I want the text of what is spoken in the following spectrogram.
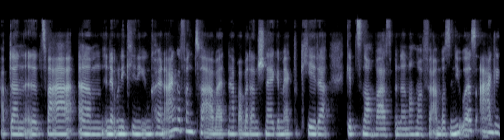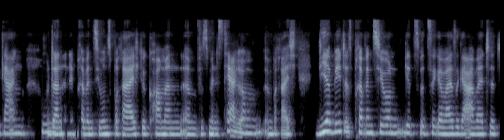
habe dann äh, zwar ähm, in der Uniklinik in Köln angefangen zu arbeiten, habe aber dann schnell gemerkt, okay, da gibt's noch was, bin dann nochmal für Amboss in die USA gegangen mhm. und dann in den Präventionsbereich gekommen, ähm, fürs Ministerium im Bereich Diabetesprävention, jetzt witzigerweise gearbeitet,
